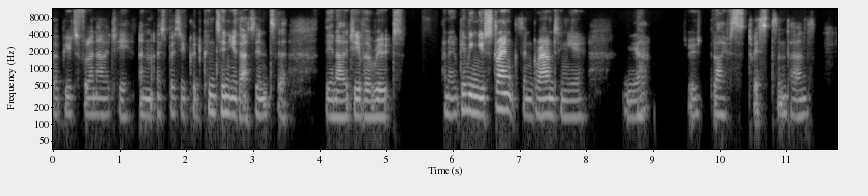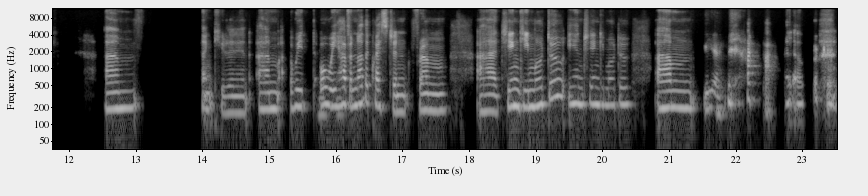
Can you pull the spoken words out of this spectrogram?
a beautiful analogy. And I suppose you could continue that into the analogy of a root, kind of giving you strength and grounding you Yeah. Through life's twists and turns. Um, thank you, Lilian. Um, we oh we have another question from uh, Chiengi Modu, Ian Chiengi Modu. Um, Yeah. hello. Okay.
